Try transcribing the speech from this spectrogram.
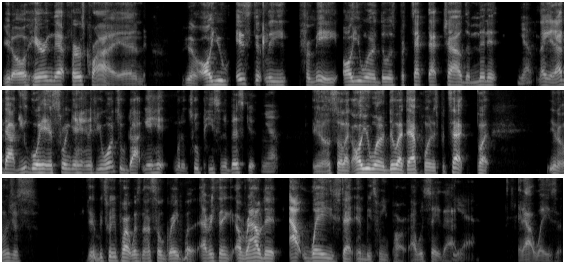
You know, hearing that first cry and you know, all you instantly for me, all you want to do is protect that child the minute Yep, like that doc, you go ahead and swing your hand if you want to, doc, get hit with a two piece and a biscuit. yep. You know, so like all you want to do at that point is protect. But you know, it's just The in between part was not so great, but everything around it outweighs that in between part. I would say that. Yeah. It outweighs it.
